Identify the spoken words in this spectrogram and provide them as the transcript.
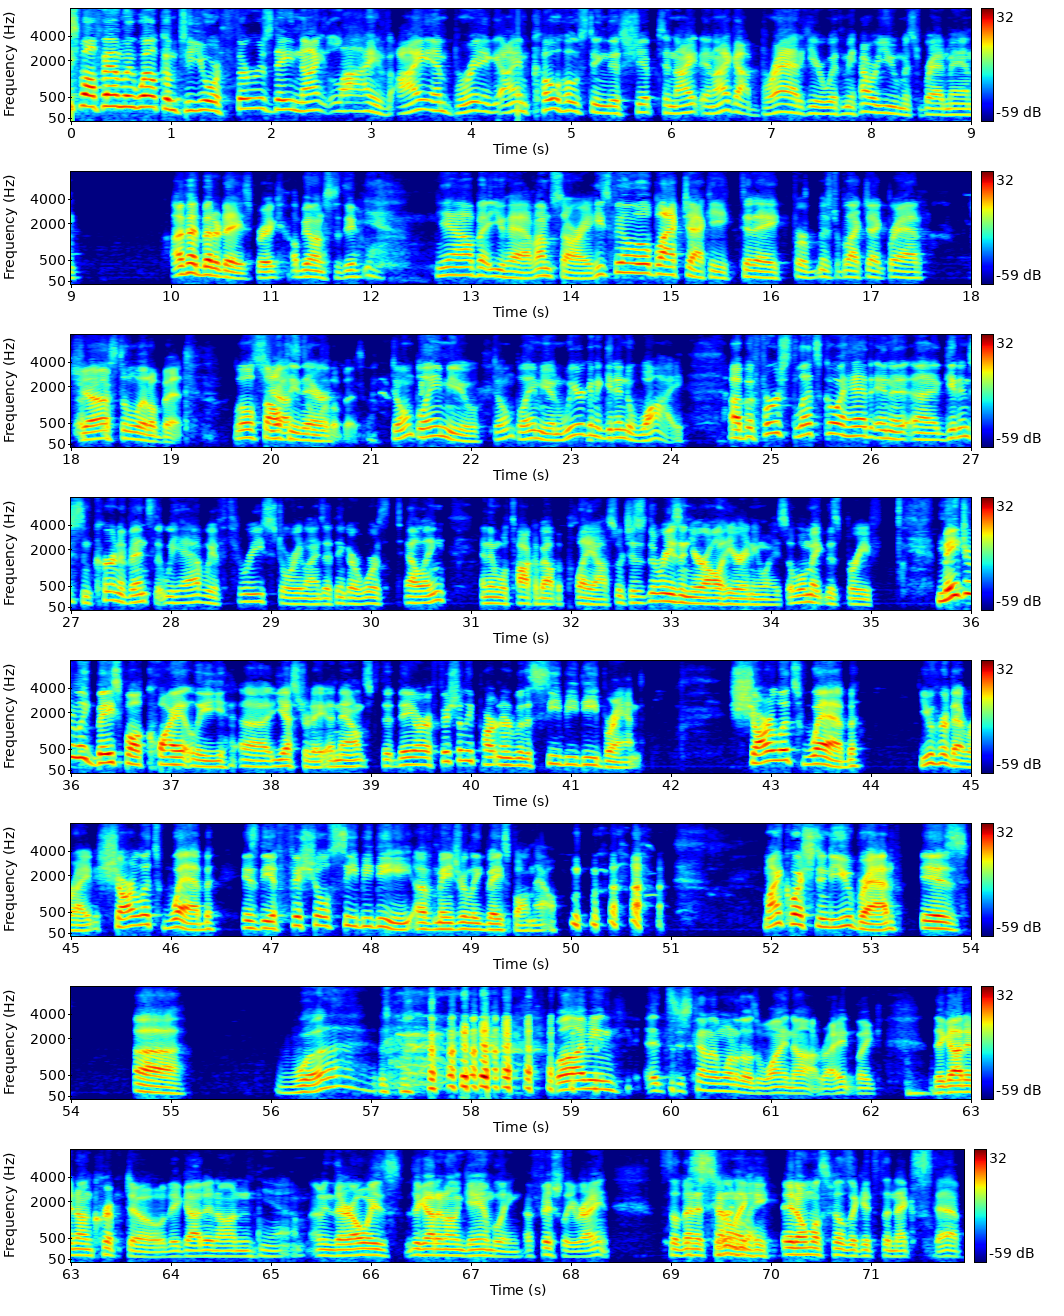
Baseball family, welcome to your Thursday night live. I am Brig. I am co-hosting this ship tonight, and I got Brad here with me. How are you, Mr. Bradman? I've had better days, Brig. I'll be honest with you. Yeah, yeah, I'll bet you have. I'm sorry. He's feeling a little blackjacky today for Mr. Blackjack Brad. Just a little bit. A little salty Just there. A little bit. Don't blame you. Don't blame you. And we're going to get into why. Uh, but first, let's go ahead and uh, uh, get into some current events that we have. We have three storylines I think are worth telling, and then we'll talk about the playoffs, which is the reason you're all here anyway. So we'll make this brief. Major League Baseball quietly uh, yesterday announced that they are officially partnered with a CBD brand. Charlotte's Web, you heard that right. Charlotte's Web is the official CBD of Major League Baseball now. My question to you, Brad, is uh what? well, I mean, it's just kind of one of those why not, right? Like they got in on crypto, they got in on yeah. I mean, they're always they got in on gambling officially, right? So then it's kind of like it almost feels like it's the next step.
